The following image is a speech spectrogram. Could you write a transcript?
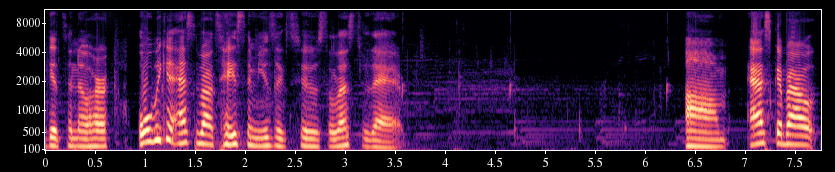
Get to know her. Or we can ask about taste in music too. So let's do that. Um, ask about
